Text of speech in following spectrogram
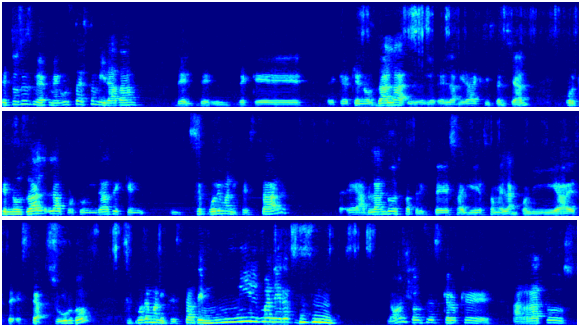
Entonces me, gusta esta mirada de, que, que, nos da la, la, mirada existencial, porque nos da la oportunidad de que se puede manifestar eh, hablando de esta tristeza y esta melancolía, este, este absurdo, se puede manifestar de mil maneras ¿no? Entonces creo que a ratos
